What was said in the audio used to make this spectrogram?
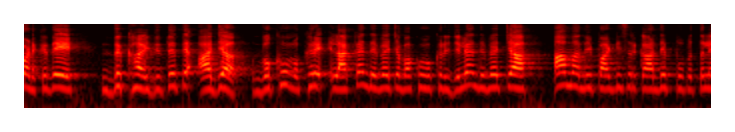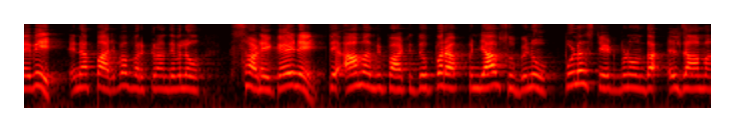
ਭੜਕਦੇ ਦਿਖਾਈ ਦਿੱਤੇ ਤੇ ਅੱਜ ਵੱਖੋ ਵੱਖਰੇ ਇਲਾਕਿਆਂ ਦੇ ਵਿੱਚ ਵੱਖੋ ਵੱਖਰੇ ਜ਼ਿਲ੍ਹਿਆਂ ਦੇ ਵਿੱਚ ਆਮ ਆਦਮੀ ਪਾਰਟੀ ਸਰਕਾਰ ਦੇ ਪੁਤਲੇ ਵੀ ਇਹਨਾਂ ਭਾਜਪਾ ਵਰਕਰਾਂ ਦੇ ਵੱਲੋਂ ਸਾੜੇ ਗਏ ਨੇ ਤੇ ਆਮ ਆਦਮੀ ਪਾਰਟੀ ਦੇ ਉੱਪਰ ਪੰਜਾਬ ਸੂਬੇ ਨੂੰ ਪੁਲਿਸ ਸਟੇਟ ਬਣਾਉਣ ਦਾ ਇਲਜ਼ਾਮ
